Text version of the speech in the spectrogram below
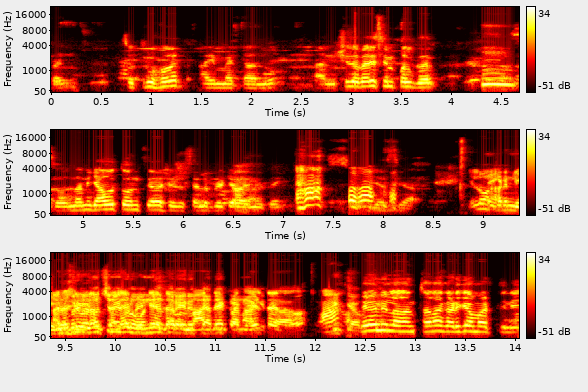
friend so through her I met Anu and she's a very simple girl so ನನಗೆ ಯಾವತ್ತೂ ಅನ್ಸಿಲ್ಲ ಶೀಸ್ ಸೆಲೆಬ್ರಿಟಿ ಆರ್ ಎನಿಥಿಂಗ್ ಎಸ್ ಯಾ ಅಂತ. ಏನಿಲ್ಲ ನಾನು ಚೆನ್ನಾಗಿ ಅಡಿಗೆ ಮಾಡ್ತೀನಿ.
